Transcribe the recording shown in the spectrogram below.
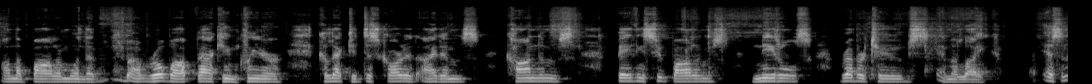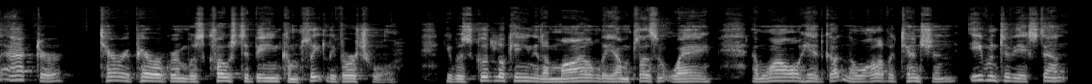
on the bottom when the uh, robot vacuum cleaner collected discarded items, condoms, bathing suit bottoms, needles, rubber tubes, and the like. As an actor, Terry Peregrine was close to being completely virtual. He was good looking in a mildly unpleasant way, and while he had gotten a lot of attention, even to the extent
